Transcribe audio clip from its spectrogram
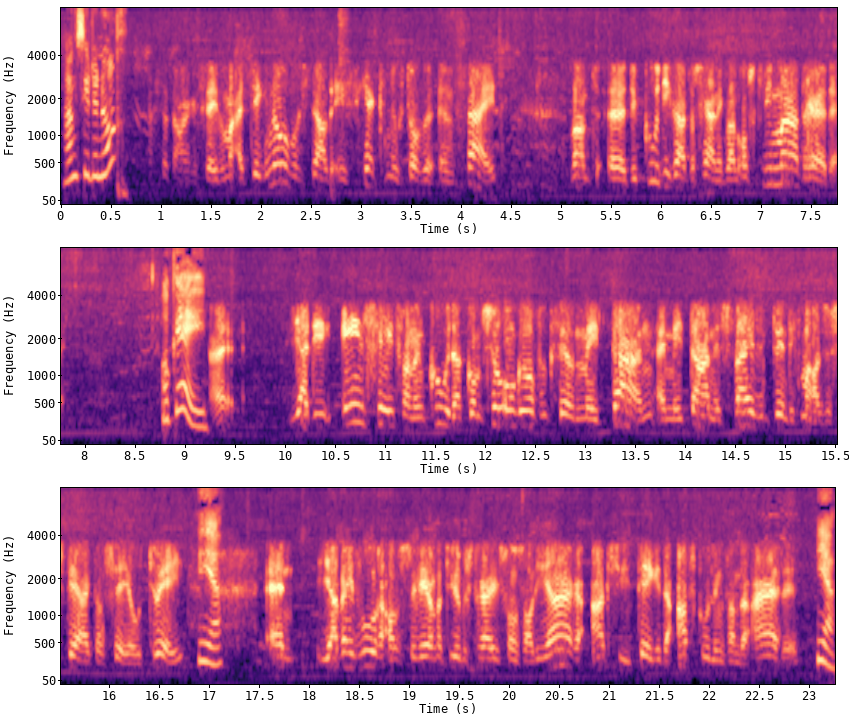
hangt u er nog? staat aangeschreven. Maar het tegenovergestelde is gek genoeg toch een feit. Want eh, de koe die gaat waarschijnlijk wel ons klimaat redden. Oké. Hè? Ja, die één scheet van een koe, daar komt zo ongelooflijk veel methaan. En methaan is 25 maal zo sterk dan CO2. Ja. En ja, wij voeren als de Wereld Natuurbestrijdingsfonds al jaren actie tegen de afkoeling van de aarde. Ja.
